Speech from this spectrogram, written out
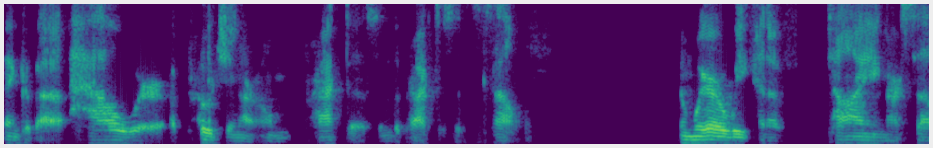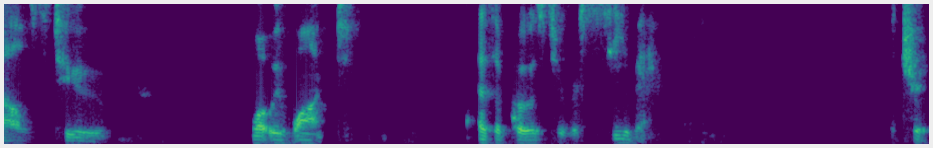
think about how we're approaching our own practice and the practice itself. And where are we kind of tying ourselves to what we want as opposed to receiving the truth.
